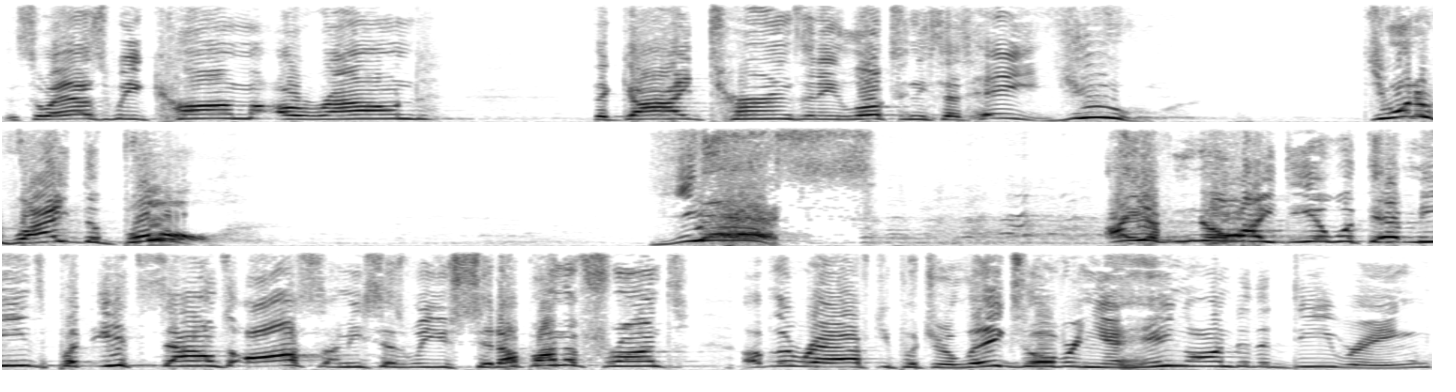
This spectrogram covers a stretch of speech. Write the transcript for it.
And so as we come around, the guide turns and he looks and he says, Hey, you, do you want to ride the bull? Yes! I have no idea what that means, but it sounds awesome. He says, Well, you sit up on the front of the raft, you put your legs over, and you hang on to the D ring.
